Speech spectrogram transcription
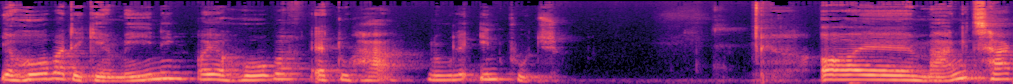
Jeg håber, det giver mening, og jeg håber, at du har nogle input. Og øh, mange tak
